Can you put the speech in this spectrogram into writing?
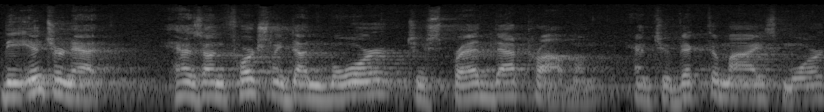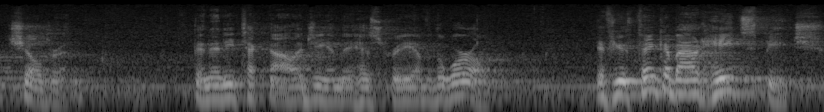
the internet has unfortunately done more to spread that problem and to victimize more children than any technology in the history of the world. If you think about hate speech,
